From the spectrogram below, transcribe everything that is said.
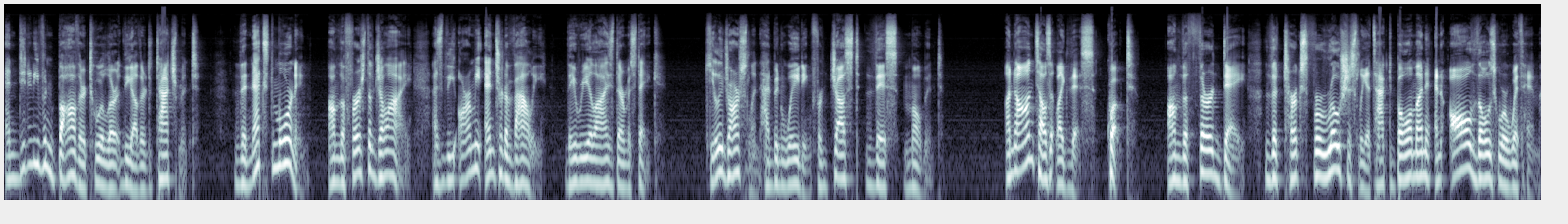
and didn't even bother to alert the other detachment. The next morning, on the 1st of July, as the army entered a valley, they realized their mistake. Kilij Arslan had been waiting for just this moment. Anan tells it like this quote, On the third day, the Turks ferociously attacked Bohemund and all those who were with him.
